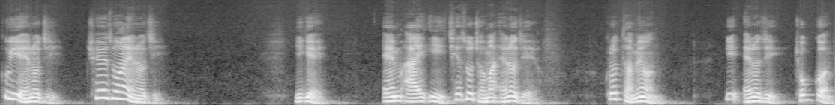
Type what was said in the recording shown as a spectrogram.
그 이 에너지, 최소한 에너지. 이게 MIE, 최소 점화 에너지예요. 그렇다면 이 에너지 조건,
